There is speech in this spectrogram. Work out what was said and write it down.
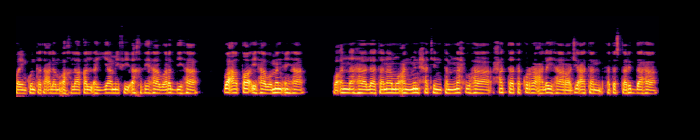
وإن كنت تعلم أخلاق الأيام في أخذها وردها وعطائها ومنعها وأنها لا تنام عن منحة تمنحها حتى تكر عليها راجعة فتستردها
